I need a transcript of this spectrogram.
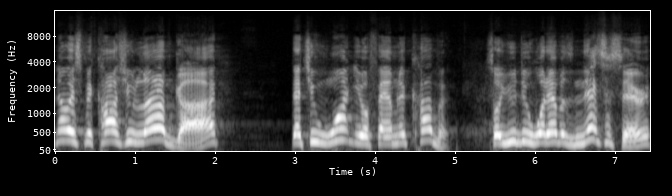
No, it's because you love God that you want your family covered. So you do whatever's necessary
